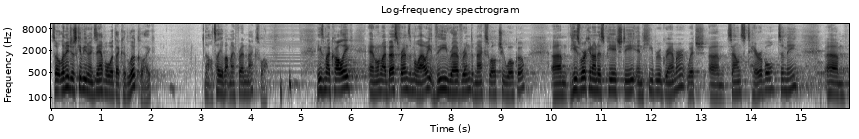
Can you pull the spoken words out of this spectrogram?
So let me just give you an example of what that could look like. I'll tell you about my friend Maxwell. He's my colleague and one of my best friends in Malawi, the Reverend Maxwell Chiwoko. Um, he's working on his PhD in Hebrew grammar, which um, sounds terrible to me. Um,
